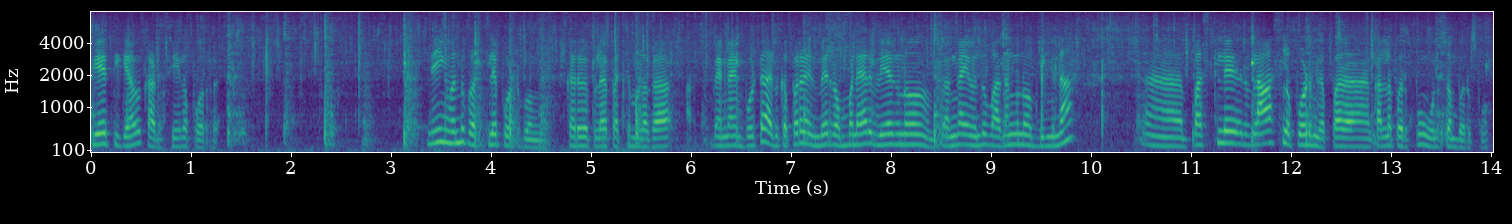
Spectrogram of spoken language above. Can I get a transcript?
பேத்திக்காக கடைசியில் போடுறேன். நீங்கள் வந்து ஃபஸ்ட்லேயே போட்டுக்கோங்க. கருவேப்பிலை பச்சை மிளகா வெங்காயம் போட்டு அதுக்கப்புறம் இதுமாரி ரொம்ப நேரம் வேகணும் வெங்காயம் வந்து வதங்கணும் அப்படிங்கன்னா ஃபஸ்ட்லே லாஸ்ட்டில் போடுங்க. ப கடலப்பருப்பும் உளுத்தம்பருப்பும்.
